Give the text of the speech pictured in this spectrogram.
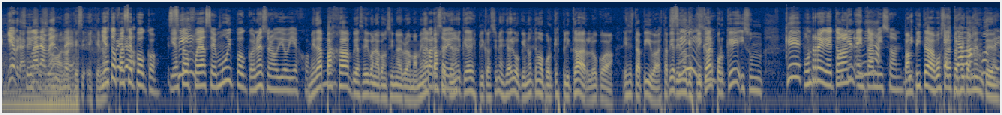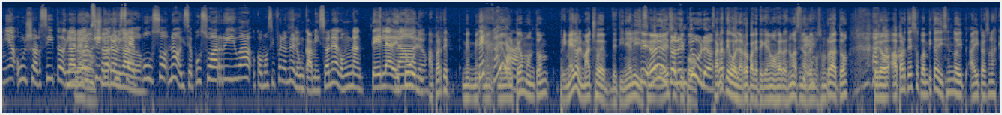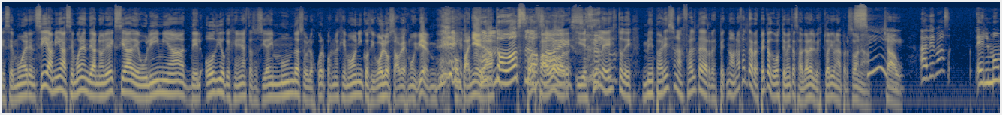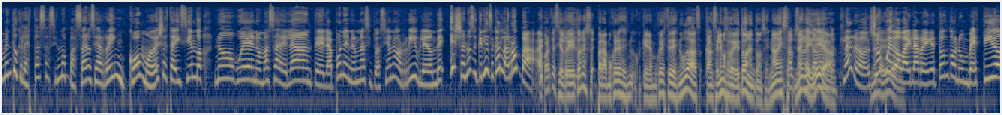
se quiebra, Sí. claramente. No, no, es que, es que no. Y esto fue hace poco. Y esto fue hace muy poco, no es un audio viejo. Me da paja, voy a seguir con la consigna del programa, me, Me da paja bien. tener que dar explicaciones de algo que no tengo por qué explicar, loco. Es esta piba. Esta piba teniendo que explicar por qué hizo un... ¿Qué? Un reggaetón en camisón. Pampita, vos sabés es que abajo perfectamente. tenía un shortcito y Claro, un era un topsito short y se holgado. puso, no, y se puso arriba como si fuera, no era un camisón, era como una tela de Claro. tul. Aparte, me, me- me- me Déjala. golpea un montón. Primero el macho de, de Tinelli Sí, diciéndole ¡ay, eso, calentura! tipo, sacate vos la ropa que te queremos ver desnuda, así nos Sí. reímos un rato. Pero aparte de eso, Pampita diciendo hay, hay personas que se mueren. Sí, amiga, se mueren de anorexia, de bulimia, del odio que genera esta sociedad inmunda sobre los cuerpos no hegemónicos, y vos lo sabés muy bien, compañera. Justo vos Por lo favor. sabés. Y decirle esto de, me parece una falta de respeto. No, una falta de respeto que vos te metas a hablar del vestuario de una persona. Sí. Chau. Además, el momento que la estás haciendo pasar, o sea, re incómodo. Ella está diciendo, no, bueno, más adelante. La ponen en una situación horrible donde ella no se quería sacar la ropa. Aparte, si el reggaetón es para mujeres que las mujeres estén desnudas, cancelemos el reggaetón entonces. No es la idea. Claro, No yo puedo idea. bailar reggaetón con un vestido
